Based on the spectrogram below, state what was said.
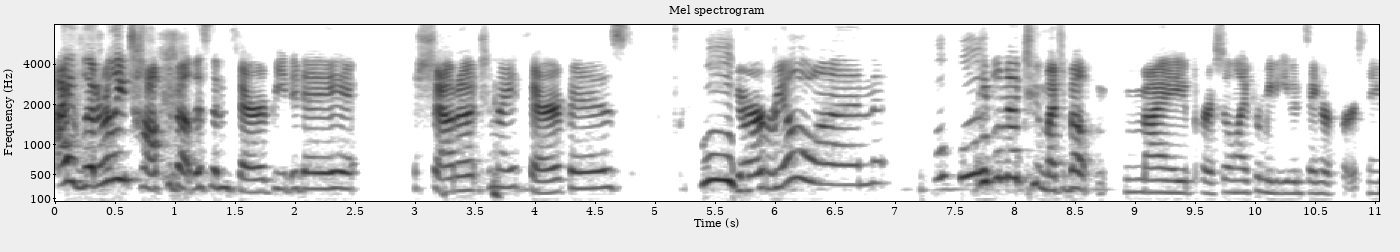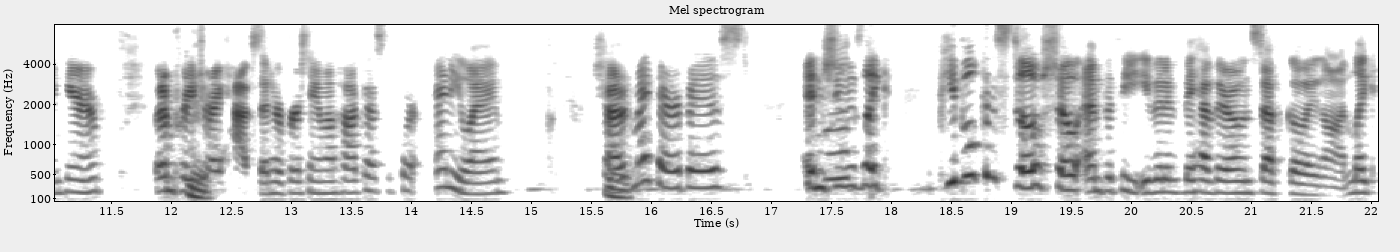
I literally talked about this in therapy today. Shout out to my therapist. Woo, You're a real one. woo. People know too much about my personal life for me to even say her first name here, but I'm pretty Mhm. sure I have said her first name on podcast before. Anyway, shout out to my therapist. And she was like, people can still show empathy even if they have their own stuff going on. Like,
